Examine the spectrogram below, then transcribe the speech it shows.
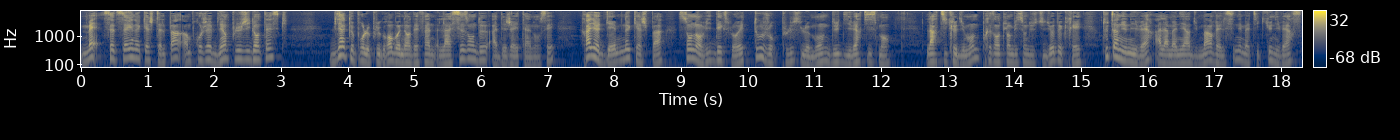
Mais cette série ne cache-t-elle pas un projet bien plus gigantesque? Bien que pour le plus grand bonheur des fans, la saison 2 a déjà été annoncée, Riot Games ne cache pas son envie d'explorer toujours plus le monde du divertissement. L'article du Monde présente l'ambition du studio de créer tout un univers à la manière du Marvel Cinematic Universe.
